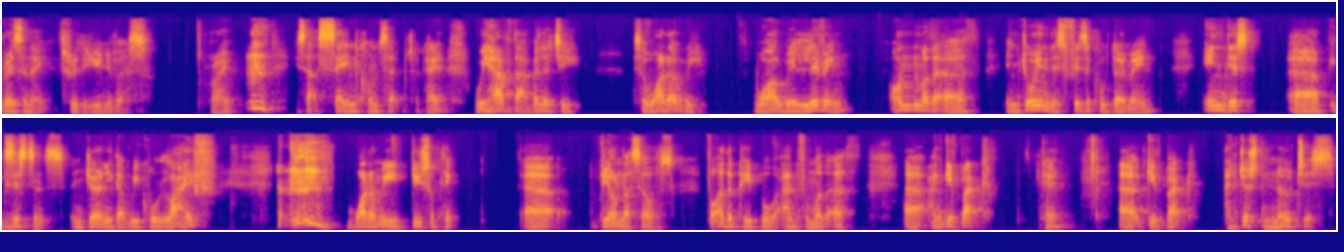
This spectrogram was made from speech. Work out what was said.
resonate through the universe, right? it's that same concept, okay? We have that ability. So why don't we? While we're living on Mother Earth, enjoying this physical domain, in this uh, existence and journey that we call life, why don't we do something uh, beyond ourselves for other people and for Mother Earth uh, and give back? Okay, uh, give back and just notice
